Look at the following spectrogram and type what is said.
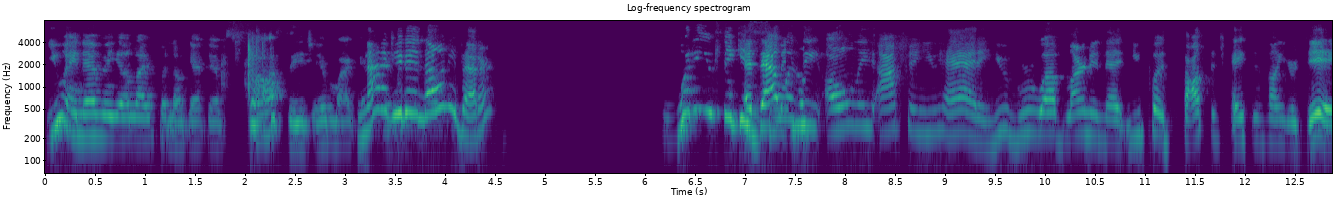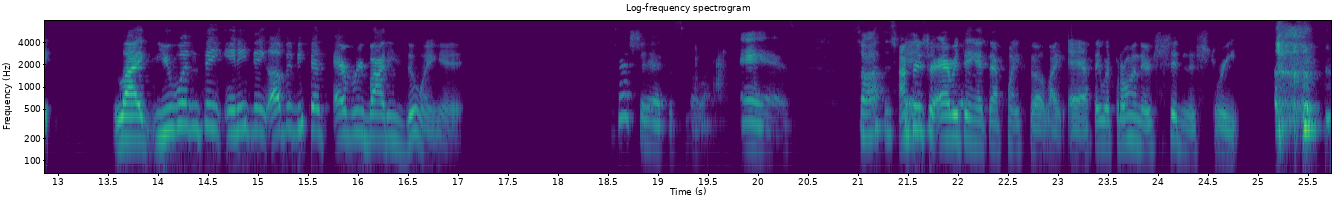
You ain't never in your life put no goddamn sausage in my. Not if you didn't know any better. What do you think is? And that was the only option you had, and you grew up learning that you put sausage cases on your dick. Like you wouldn't think anything of it because everybody's doing it. that shit had to smell like ass. Sausage. I'm pretty sure everything at that point smelled like ass. They were throwing their shit in the street.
